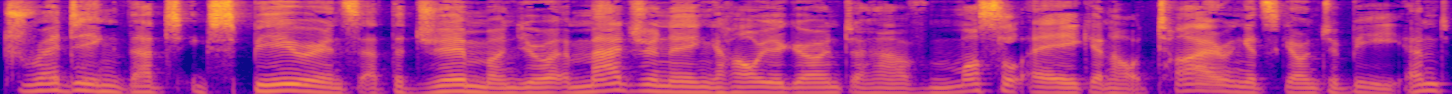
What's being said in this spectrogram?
dreading that experience at the gym and you're imagining how you're going to have muscle ache and how tiring it's going to be. And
